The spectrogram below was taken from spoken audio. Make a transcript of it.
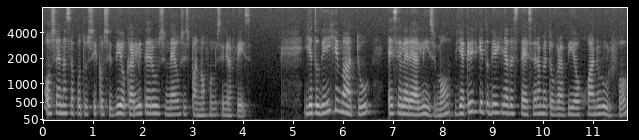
ως ένας από τους 22 καλύτερους νέους ισπανόφωνους συγγραφείς. Για το διήγημά του «Es el διακρίθηκε το 2004 με το βραβείο Juan Rulfo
